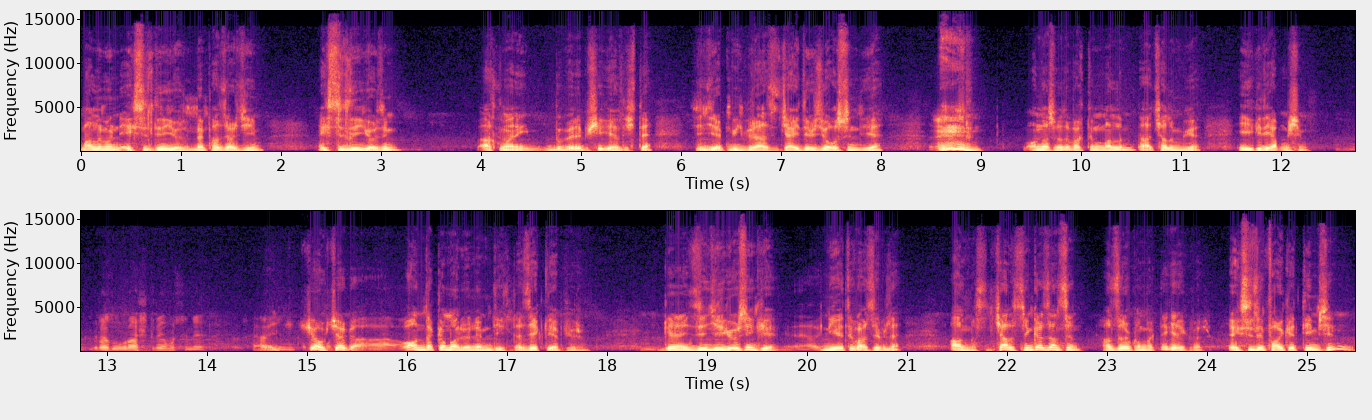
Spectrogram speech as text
Malımın eksildiğini gördüm. Ben pazarcıyım. Eksildiğini gördüm. Aklıma hani bu böyle bir şey geldi işte. Zincir etmek biraz caydırıcı olsun diye. Ondan sonra da baktım malım daha çalınmıyor. İyi ki de yapmışım. Biraz uğraştırıyor mu seni? Çok çok 10 dakika mal önemli değil. Ya Zevkle yapıyorum. Gene zinciri görsün ki niyeti varsa bile almasın. Çalışsın kazansın. Hazıra konmak ne gerek var? Eksildiğini fark ettiğim için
